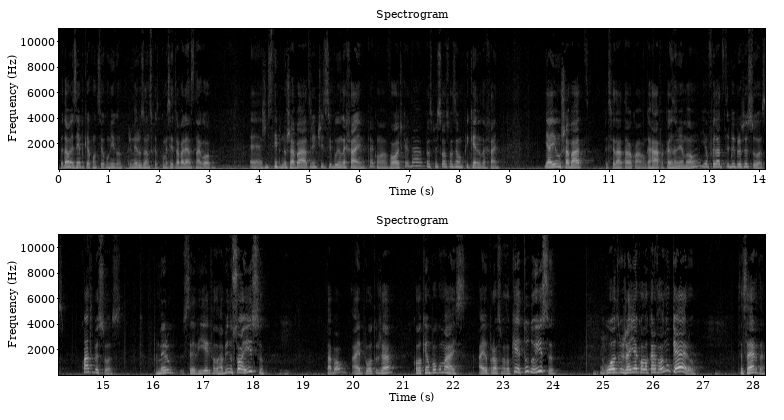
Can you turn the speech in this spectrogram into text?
Vou dar um exemplo que aconteceu comigo nos primeiros anos que eu comecei a trabalhar na sinagoga. É, a gente sempre no Shabat, a gente distribui um lechaim. Pega uma vodka e dá para as pessoas fazer um pequeno lechaim. E aí um Shabat, sei lá, estava com a garrafa, caiu na minha mão e eu fui lá distribuir para as pessoas. Quatro pessoas. Primeiro escrevi ele falou, Rabino, só isso? Tá bom. Aí pro outro já coloquei um pouco mais. Aí o próximo falou, o quê? Tudo isso? O outro já ia colocar e falou, não quero. Tá certo?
